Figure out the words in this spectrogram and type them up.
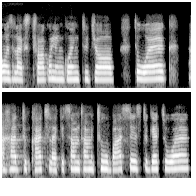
was like struggling going to job, to work. I had to catch like sometimes two buses to get to work.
